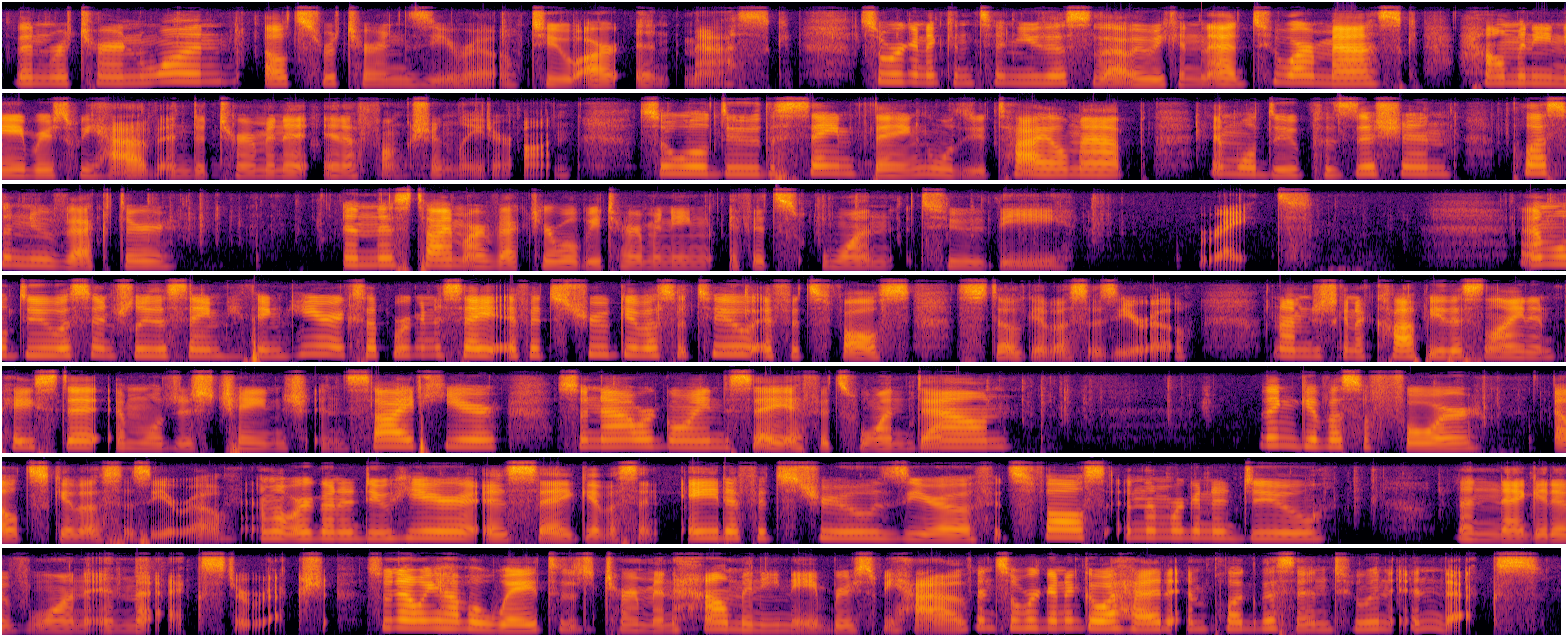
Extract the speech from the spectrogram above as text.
then return 1, else return 0 to our int mask. So we're going to continue this so that way we can add to our mask how many neighbors we have and determine it in a function later on. So we'll do the same thing, we'll do tile map, and we'll do position plus a new vector. And this time our vector will be determining if it's 1 to the right. And we'll do essentially the same thing here, except we're going to say if it's true, give us a 2. If it's false, still give us a 0. And I'm just going to copy this line and paste it, and we'll just change inside here. So now we're going to say if it's 1 down, then give us a 4, else give us a 0. And what we're going to do here is say give us an 8 if it's true, 0 if it's false, and then we're going to do a negative 1 in the x direction. So now we have a way to determine how many neighbors we have, and so we're going to go ahead and plug this into an index.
